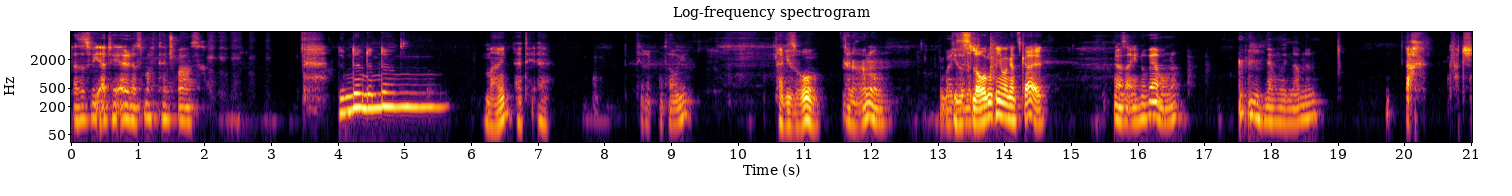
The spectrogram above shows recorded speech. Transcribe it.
Das ist wie RTL, das macht keinen Spaß. Dum, dum, dum, dum. Mein RTL. Direkt mit Taui? Ja, wieso? Keine Ahnung. Wobei Dieses die- Slogan finde ich mal ganz geil. Ja, ist eigentlich nur Werbung, ne? Werbung wegen Namen nennen. Ach, Quatsch,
